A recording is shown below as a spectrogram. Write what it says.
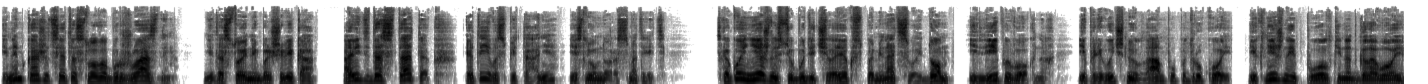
Иным кажется это слово буржуазным, недостойным большевика. А ведь достаток — это и воспитание, если умно рассмотреть. С какой нежностью будет человек вспоминать свой дом и липы в окнах, и привычную лампу под рукой, и книжные полки над головой.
